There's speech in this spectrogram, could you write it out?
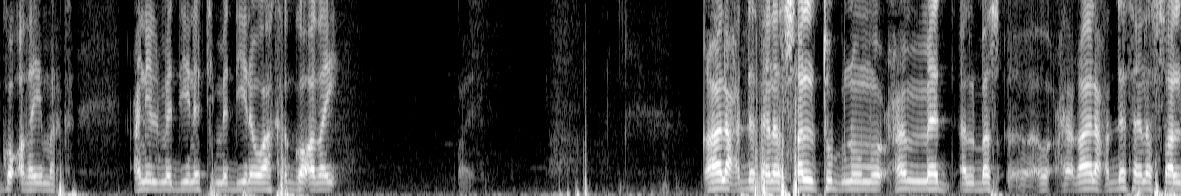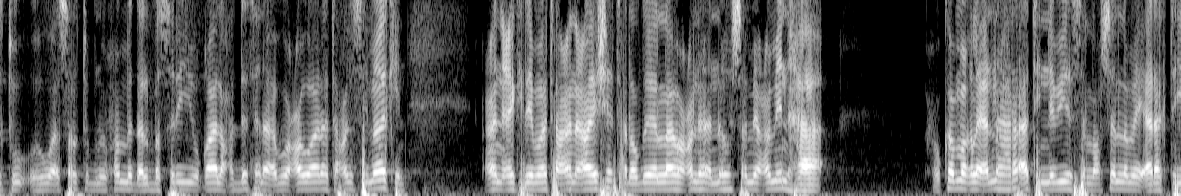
go-day marka. Can ilmadiinati madiina waa ka go-day. Qala xadathana saltu bnu muxamed qala xadathana saltu wahuwa saltu bnu muxamed albasriyu qala xadathana abu cawaanata can simakin can cikrimata can caaishata radia allahu canha anahu samica minha wuxuu ka maqlay annaha ra'at inabiya sal ly slam ay aragtay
